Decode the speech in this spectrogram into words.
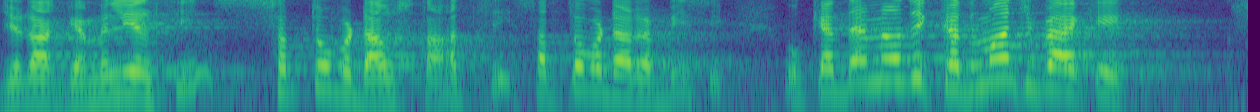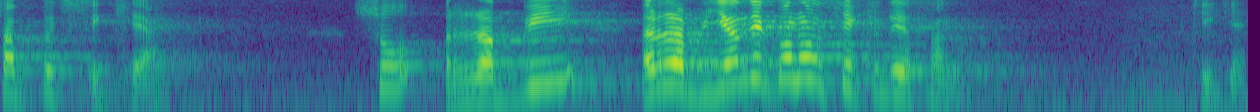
ਜਿਹੜਾ ਗੈਮਲੀਅਲ ਸੀ, ਸਭ ਤੋਂ ਵੱਡਾ ਉਸਤਾਦ ਸੀ, ਸਭ ਤੋਂ ਵੱਡਾ ਰੱਬੀ ਸੀ। ਉਹ ਕਹਿੰਦਾ, ਮੈਂ ਉਹਦੇ ਕਦਮਾਂ 'ਚ ਬੈ ਕੇ ਸਭ ਕੁਝ ਸਿੱਖਿਆ ਸੋ ਰੱਬੀ ਰੱਬੀਆਂ ਦੇ ਕੋਲੋਂ ਸਿੱਖਦੇ ਸਨ। ਠੀਕ ਹੈ।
